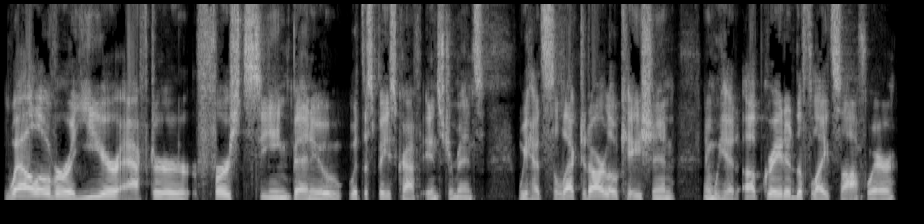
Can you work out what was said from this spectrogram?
well over a year after first seeing Bennu with the spacecraft instruments, we had selected our location and we had upgraded the flight software,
